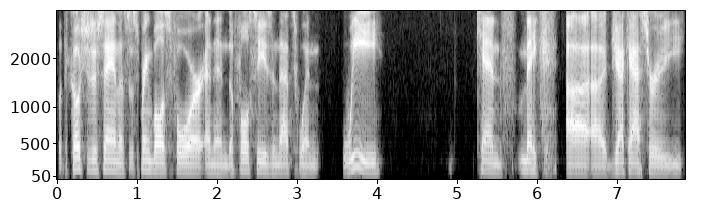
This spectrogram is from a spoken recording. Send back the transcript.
what the coaches are saying. That's what spring ball is for, and then the full season. That's when we can f- make uh, uh, jackassery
